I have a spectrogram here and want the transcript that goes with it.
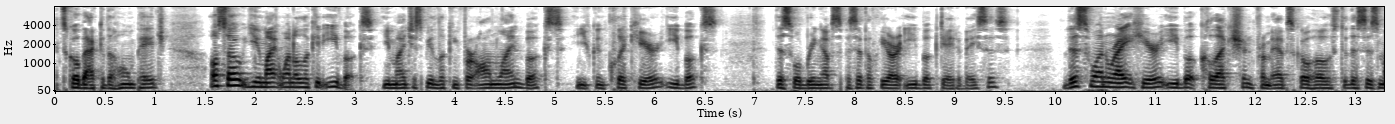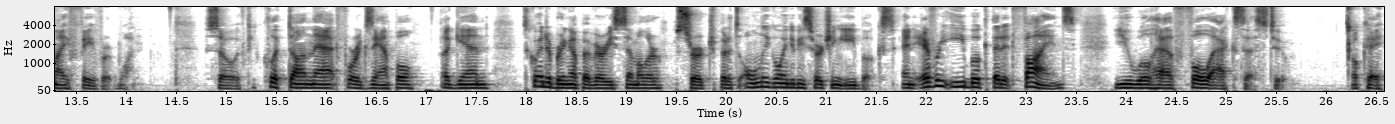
Let's go back to the home page. Also, you might want to look at ebooks. You might just be looking for online books. You can click here, ebooks. This will bring up specifically our ebook databases. This one right here, ebook collection from EBSCOhost, this is my favorite one. So if you clicked on that, for example, again, it's going to bring up a very similar search, but it's only going to be searching ebooks. And every ebook that it finds, you will have full access to. Okay,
